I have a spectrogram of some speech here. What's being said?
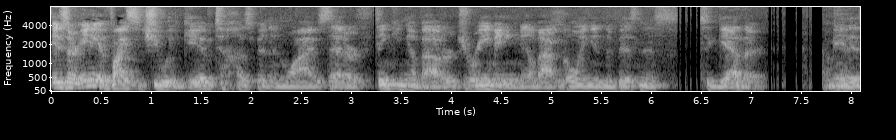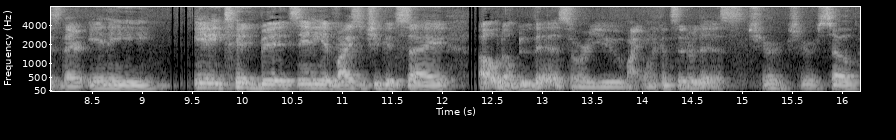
Is there any advice that you would give to husband and wives that are thinking about or dreaming about going into business together? I mean, is there any any tidbits, any advice that you could say? Oh, don't do this, or you might want to consider this. Sure, sure. So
